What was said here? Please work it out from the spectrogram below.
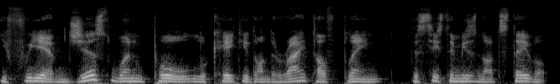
If we have just one pole located on the right half plane, the system is not stable.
